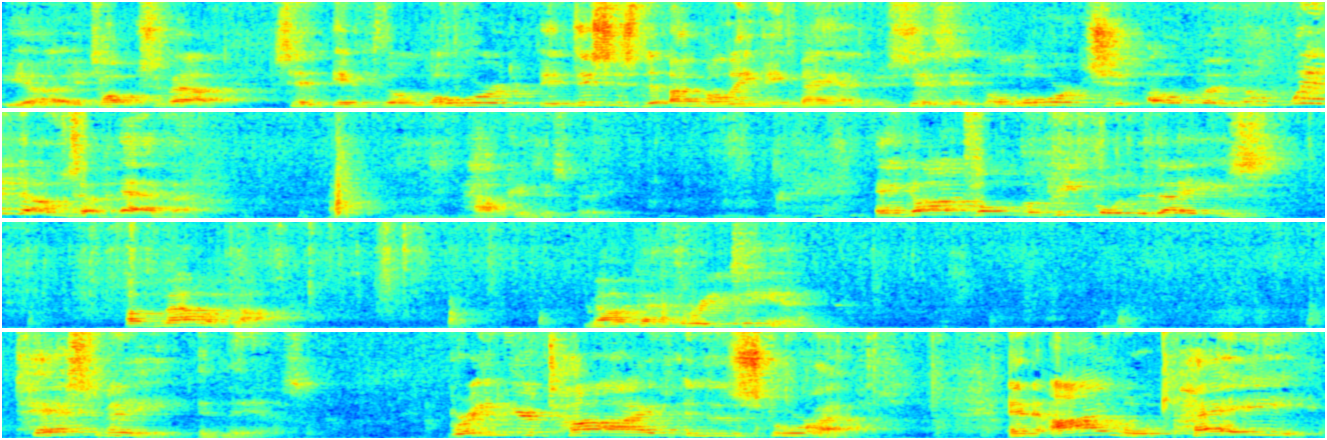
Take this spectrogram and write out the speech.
Yeah, it talks about, said, if the Lord, this is the unbelieving man who says, if the Lord should open the windows of heaven, how can this be? And God told the people in the days of Malachi, Malachi 3.10, test me in this. Bring your tithes into the storehouse, and I will pay,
